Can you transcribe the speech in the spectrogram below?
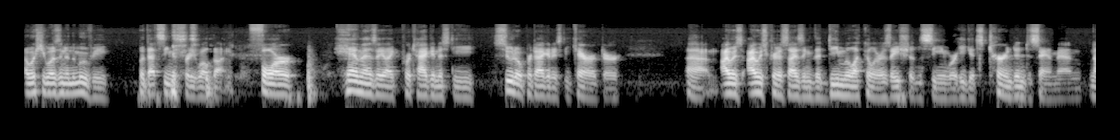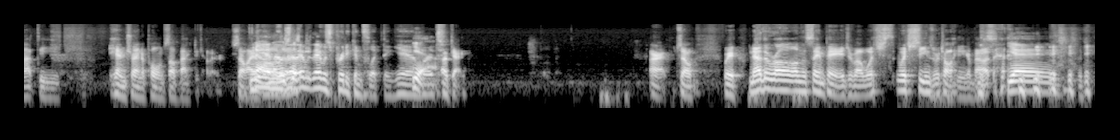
I wish he wasn't in the movie. But that scene is pretty well done for him as a like protagonisty, pseudo protagonisty character. Um, I was I was criticizing the demolecularization scene where he gets turned into Sandman, not the him trying to pull himself back together. So I No, yeah, it no, that, just- that was pretty conflicting. Yeah. Yeah. but- Okay. All right. So wait, now that we're all on the same page about which which scenes we're talking about. Yay.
